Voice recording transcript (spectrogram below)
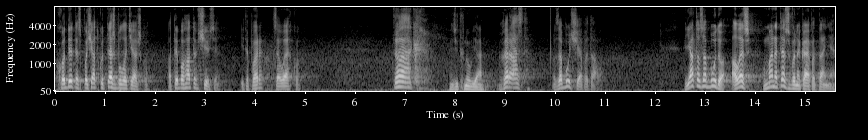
ходити спочатку теж було тяжко, а ти багато вчився. І тепер це легко. Так, Зітхнув я. гаразд. Забудь, що я питав. Я то забуду, але ж в мене теж виникає питання:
